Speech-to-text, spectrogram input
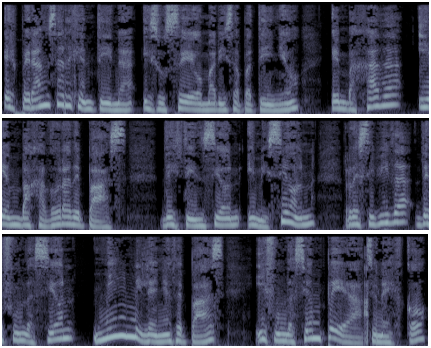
Esperanza Argentina y su CEO Marisa Patiño, embajada y embajadora de paz, distinción y misión recibida de Fundación Mil Milenios de Paz y Fundación PEA UNESCO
